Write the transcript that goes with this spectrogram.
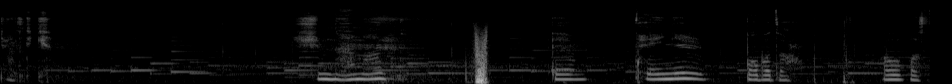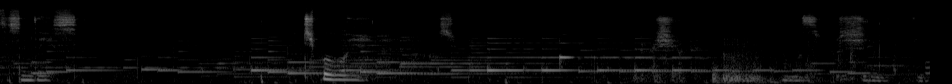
Geldik. Şimdi hemen em, peynir babada. Baba pastasındayız. Hiç babaya. Bir şey yapayım. Namaz bir şey yapayım.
